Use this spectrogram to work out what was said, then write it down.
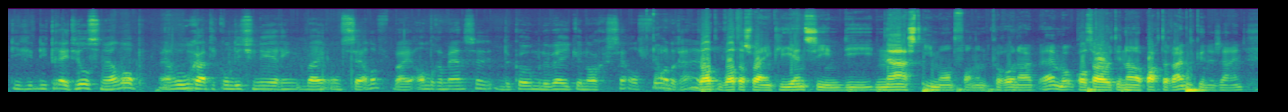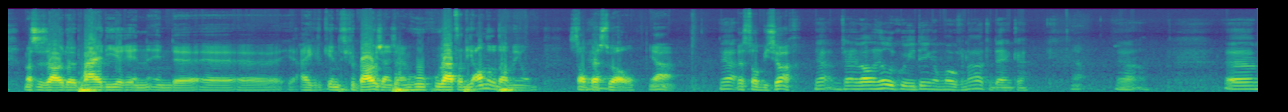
die, die treedt heel snel op. En hoe gaat die conditionering bij onszelf, bij andere mensen, de komende weken nog zelfs vorderen? Wat, wat als wij een cliënt zien die naast iemand van een corona, hè, ook al zou het in een aparte ruimte kunnen zijn, maar ze zouden beide hier in, in de, eigenlijk in het gebouw zijn, zijn hoe, hoe gaat er die andere dan mee om? Dat is Ja. best wel, ja, Ja. best wel bizar. Ja, het zijn wel heel goede dingen om over na te denken. Ja. Ja, Ehm,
